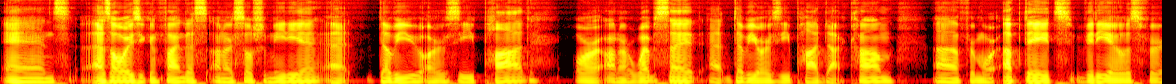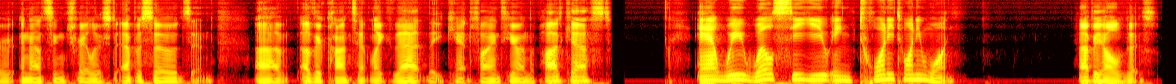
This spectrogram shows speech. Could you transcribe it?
And as always, you can find us on our social media at WRZ Pod or on our website at WRZpod.com uh, for more updates, videos for announcing trailers to episodes, and uh, other content like that that you can't find here on the podcast. And we will see you in 2021. Happy holidays.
